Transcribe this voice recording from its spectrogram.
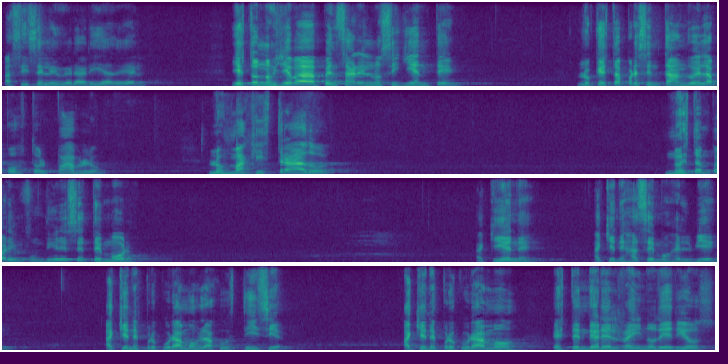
así se liberaría de él. Y esto nos lleva a pensar en lo siguiente, lo que está presentando el apóstol Pablo. Los magistrados no están para infundir ese temor. ¿A quiénes? A quienes hacemos el bien. a quienes procuramos la justicia, a quienes procuramos extender el reino de Dios,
